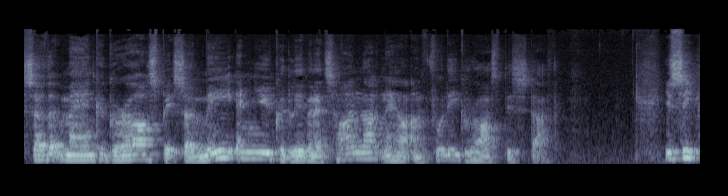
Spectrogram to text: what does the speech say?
so that man could grasp it, so me and you could live in a time like now and fully grasp this stuff. You see,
